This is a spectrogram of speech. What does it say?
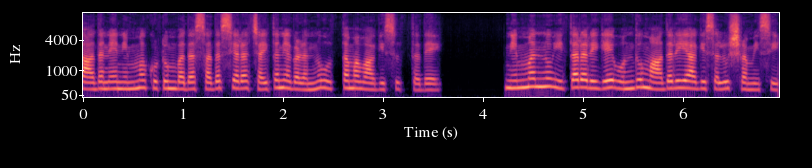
ಸಾಧನೆ ನಿಮ್ಮ ಕುಟುಂಬದ ಸದಸ್ಯರ ಚೈತನ್ಯಗಳನ್ನು ಉತ್ತಮವಾಗಿಸುತ್ತದೆ. ನಿಮ್ಮನ್ನು ಇತರರಿಗೆ ಒಂದು ಮಾದರಿಯಾಗಿಸಲು ಶ್ರಮಿಸಿ.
